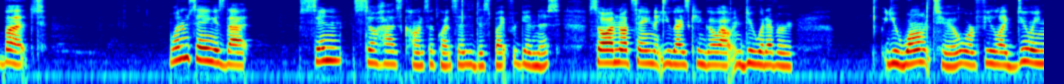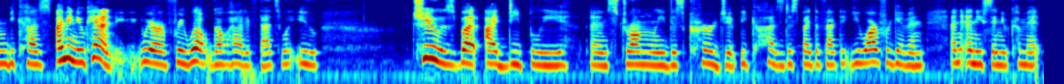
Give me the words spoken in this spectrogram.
but what I'm saying is that sin still has consequences despite forgiveness. So I'm not saying that you guys can go out and do whatever you want to or feel like doing because I mean you can. We are free will. Go ahead if that's what you choose, but I deeply and strongly discourage it because despite the fact that you are forgiven and any sin you commit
